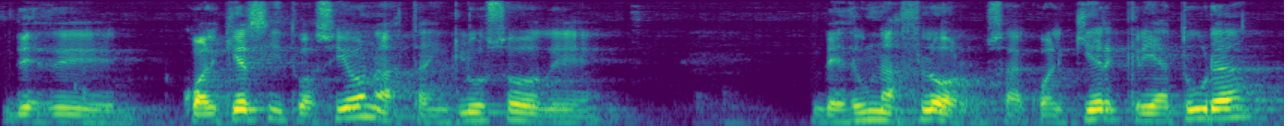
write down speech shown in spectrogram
desde cualquier situación hasta incluso de, desde una flor, o sea, cualquier criatura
